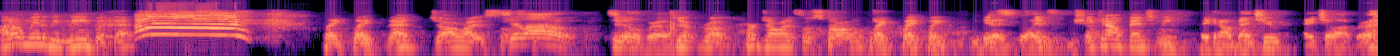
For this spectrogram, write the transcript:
I don't mean to be mean, but that Ah! like like that jawline is so Chill strong. out. Chill, bro. Yeah, bro, her jawline is so strong. Like like like it's, like, it's it can outbench me. They can outbench you. Hey, chill out, bro.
